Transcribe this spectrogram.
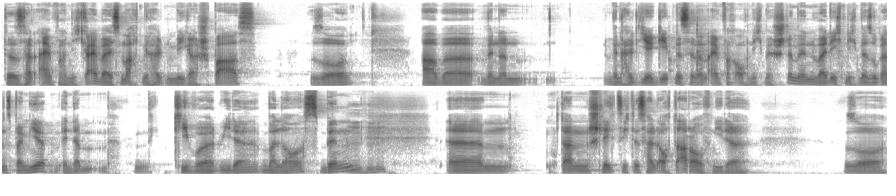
Das ist halt einfach nicht geil, weil es macht mir halt mega Spaß. So. Aber wenn dann, wenn halt die Ergebnisse dann einfach auch nicht mehr stimmen, weil ich nicht mehr so ganz bei mir in der Keyword wieder Balance bin, ähm, dann schlägt sich das halt auch darauf nieder. So,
